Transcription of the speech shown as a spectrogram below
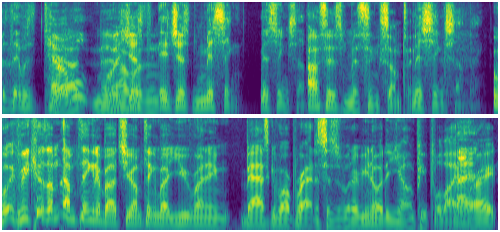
It was terrible. no, or it's I just wasn't- it's just missing missing something. I say it's missing something. missing something. Well, because I'm, I'm thinking about you. I'm thinking about you running basketball practices or whatever. You know what the young people like, Right. right?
